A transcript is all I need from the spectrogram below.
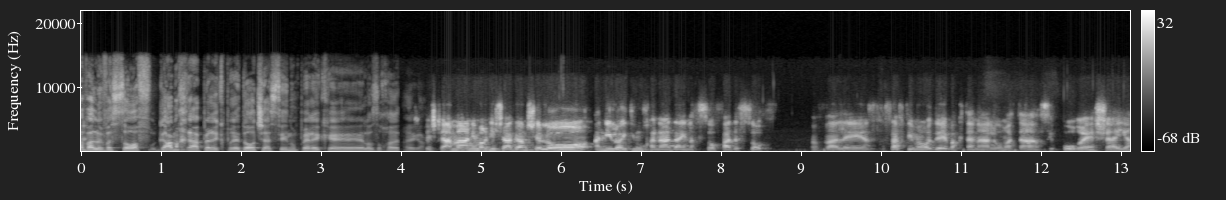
אבל לבסוף, גם אחרי הפרק פרדות שעשינו, פרק, אה, לא זוכרת, רגע. ושם אני מרגישה גם שלא, אני לא הייתי מוכנה עדיין לחשוף עד הסוף. אבל אה, אז חשפתי מאוד אה, בקטנה לעומת הסיפור שהיה.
